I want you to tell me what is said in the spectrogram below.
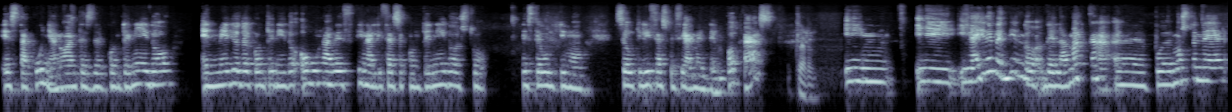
esta cuña, ¿no? Antes del contenido, en medio del contenido o una vez finaliza ese contenido. Esto, este último se utiliza especialmente en podcast. Claro. Y, y, ahí dependiendo de la marca eh, podemos tener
